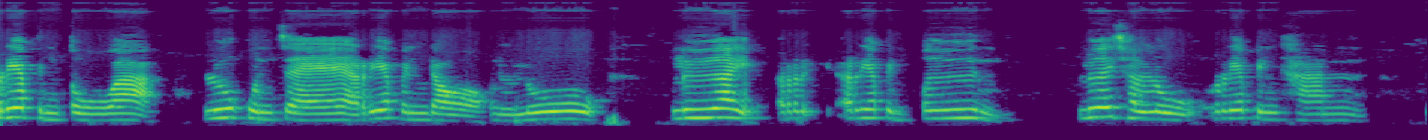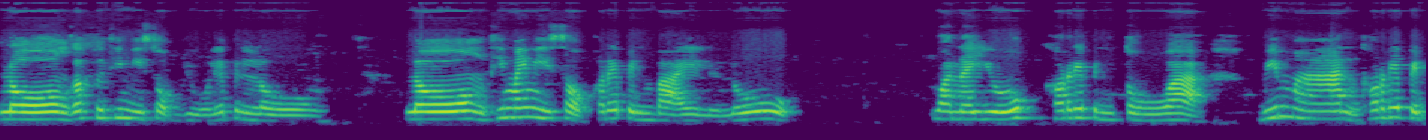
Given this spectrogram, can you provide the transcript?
เรียกเป็นตัว ลูกกุญแจเรียกเป็นดอกหรือลูก เลื่อยเรียกเป็นปื้น เลื่อยฉลุเรียกเป็นคัน โลงก็คือที่มีศพอยู่เรียกเป็นโลง โลงที่ไม่มีศพเขาเรียกเป็นใบหรือลูกวรรณยุกเขาเรียกเป็นตัว วิมานเขาเรียกเป็น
